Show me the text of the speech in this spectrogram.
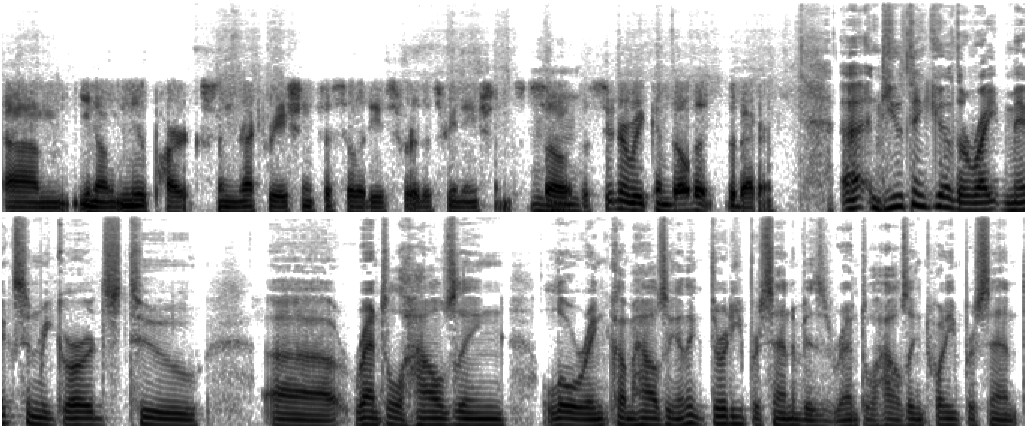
um, you know, new parks and recreation facilities for the three nations. Mm-hmm. So the sooner we can build it, the better. Uh, do you think you have the right mix in regards to uh, rental housing, lower income housing? I think 30% of it is rental housing, 20%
